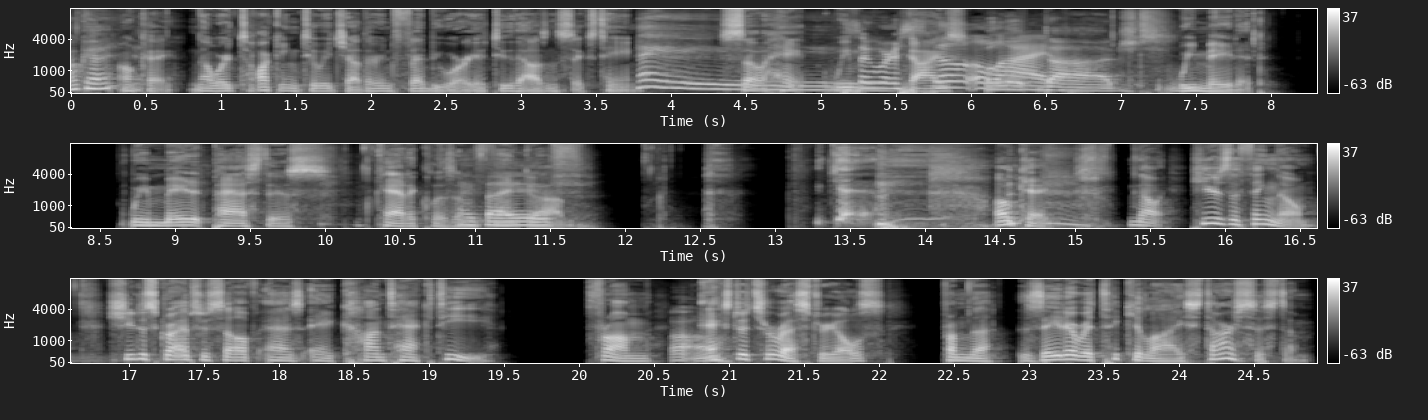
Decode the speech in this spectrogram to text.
Okay. Okay. Now we're talking to each other in February of 2016. Hey. So, hey, we- so we're guys, still Bullet alive. dodged. We made it. We made it past this cataclysm. High Thank God. Yeah. Okay. Now, here's the thing though. She describes herself as a contactee from Uh-oh. extraterrestrials from the Zeta Reticuli star system.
